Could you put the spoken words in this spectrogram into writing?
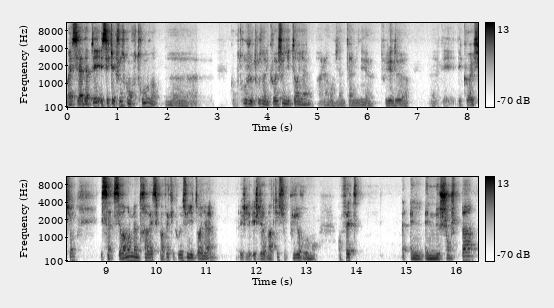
ouais, c'est adapter. Et c'est quelque chose qu'on retrouve, euh, qu'on retrouve, je trouve, dans les corrections éditoriales. Là, on vient de terminer tous les deux des, corrections. Et c'est vraiment le même travail. C'est qu'en fait, les corrections éditoriales, et je l'ai remarqué sur plusieurs romans, en fait, elle, ne change pas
